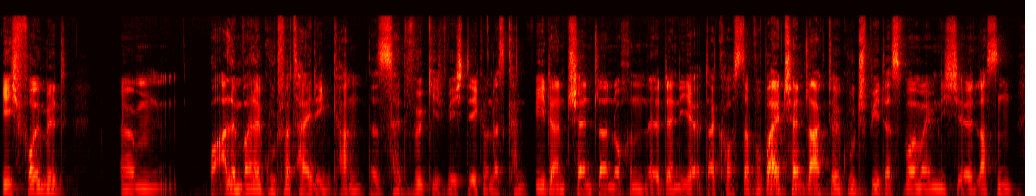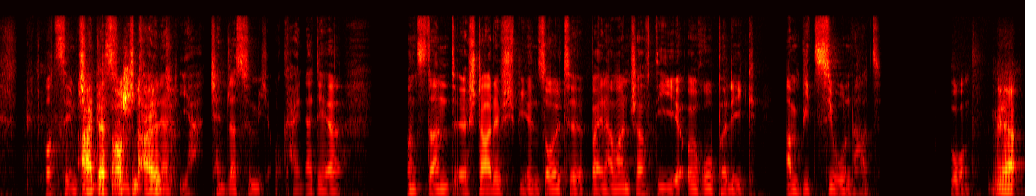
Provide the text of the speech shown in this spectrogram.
Gehe ich voll mit. Ähm, vor allem, weil er gut verteidigen kann. Das ist halt wirklich wichtig. Und das kann weder ein Chandler noch ein äh, Danny Da Costa. Wobei Chandler aktuell gut spielt, das wollen wir ihm nicht äh, lassen. Trotzdem, Chandler ah, der ist auch schon keiner, alt. Ja, Chandler ist für mich auch keiner, der konstant äh, Startelf spielen sollte bei einer Mannschaft, die Europa League Ambition hat. So. Ja.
